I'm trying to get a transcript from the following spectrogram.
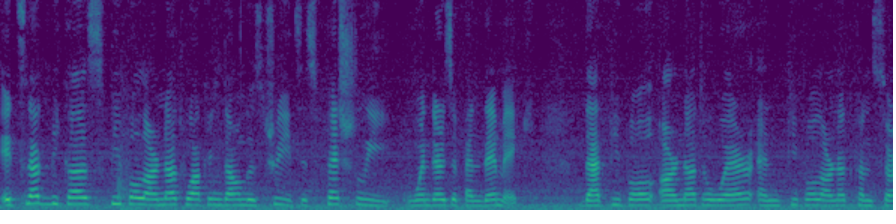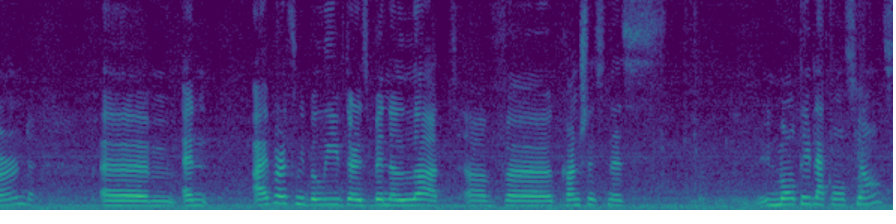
it's not because people are not walking down the streets, especially when there's a pandemic, that people are not aware and people are not concerned. Um, and I personally believe there's been a lot of uh, consciousness, une montée de la conscience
